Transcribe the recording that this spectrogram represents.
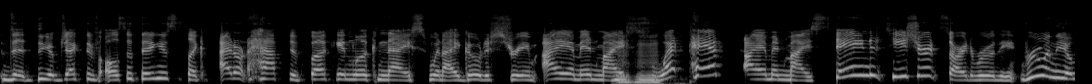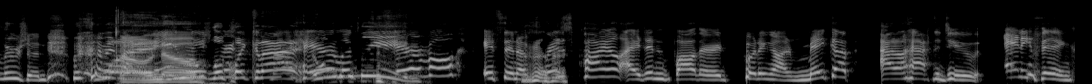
the the objective also thing is like i don't have to fucking look nice when i go to stream i am in my Mhm. sweatpants I am in my stained t-shirt. Sorry to ruin the ruin the illusion. I'm in my Oh, no. You look like that. My hair What looks do you mean? terrible. It's in a frizz pile. I didn't bother putting on makeup. I don't have to do anything.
